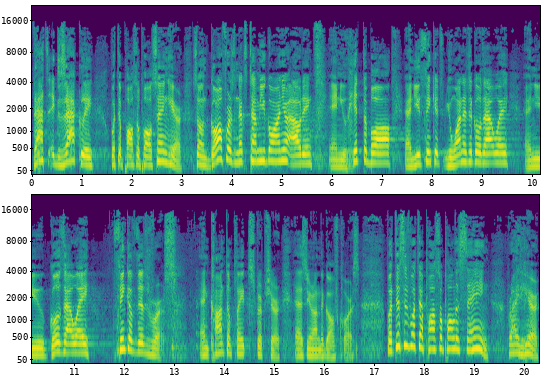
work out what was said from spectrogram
That's exactly what the apostle Paul is saying here. So golfers, next time you go on your outing and you hit the ball and you think it, you want it to go that way and you go that way, think of this verse and contemplate scripture as you're on the golf course. But this is what the apostle Paul is saying right here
